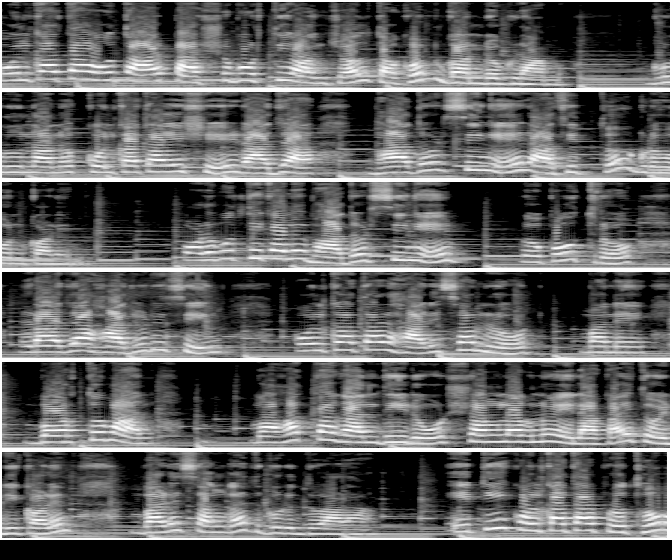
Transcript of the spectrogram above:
কলকাতা ও তার পার্শ্ববর্তী অঞ্চল তখন গণ্ডগ্রাম। গুরু নানক কলকাতায় এসে রাজা ভাদর সিংয়ের আতিথ্য গ্রহণ করেন। পরবর্তীকালে ভাদর সিংয়ের প্রপৌত্র রাজা হাজুরি সিং কলকাতার হ্যারিসন রোড মানে বর্তমান মহাত্মা গান্ধী রোড সংলগ্ন এলাকায় তৈরি করেন বারে সঙ্গত গুরুদ্বারা। এটি কলকাতার প্রথম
